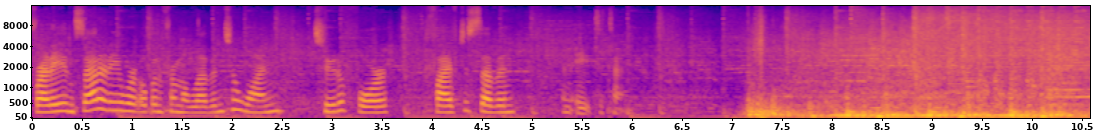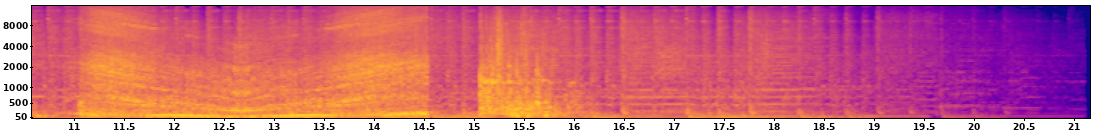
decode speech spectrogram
Friday and Saturday, we're open from 11 to 1, 2 to 4, 5 to 7, and 8 to 10.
